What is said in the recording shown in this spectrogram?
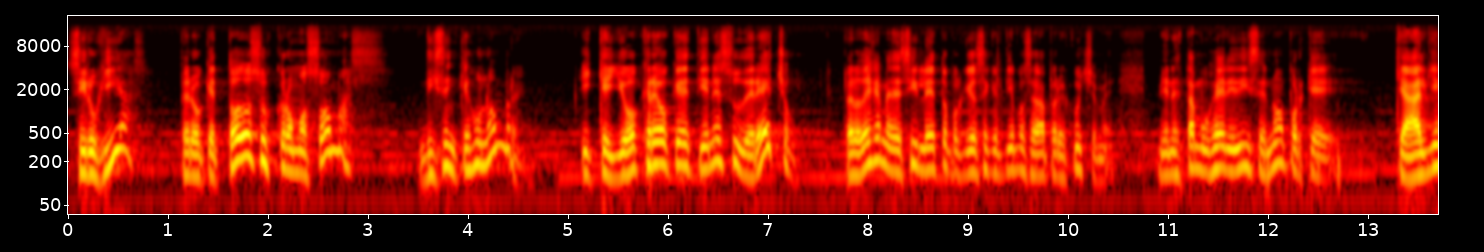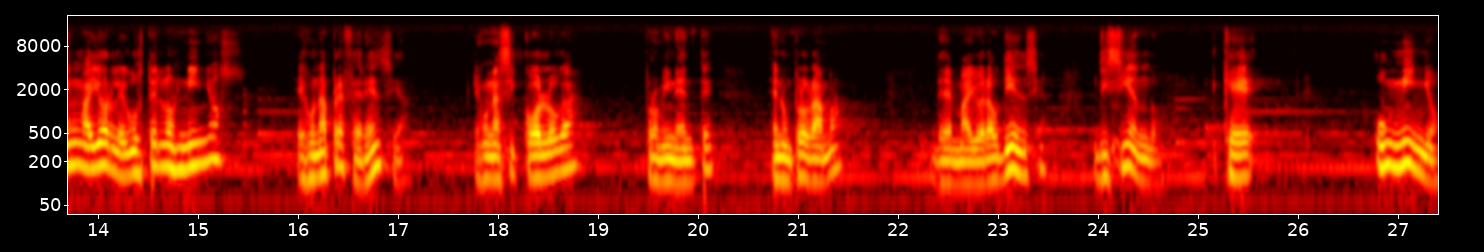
cirugías, pero que todos sus cromosomas dicen que es un hombre y que yo creo que tiene su derecho pero déjeme decirle esto porque yo sé que el tiempo se va, pero escúcheme. Viene esta mujer y dice, no, porque que a alguien mayor le gusten los niños es una preferencia. Es una psicóloga prominente en un programa de mayor audiencia diciendo que un niño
